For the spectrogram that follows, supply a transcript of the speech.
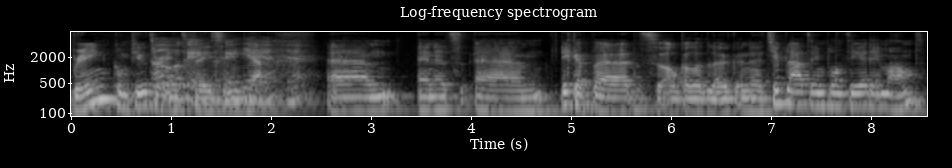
brain-computer Oh, oké. interfacing. oké, ja, ja. ja. Ehm, en het, ehm, ik heb, eh, dat is ook altijd leuk, een eh, chip laten implanteren in mijn hand.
